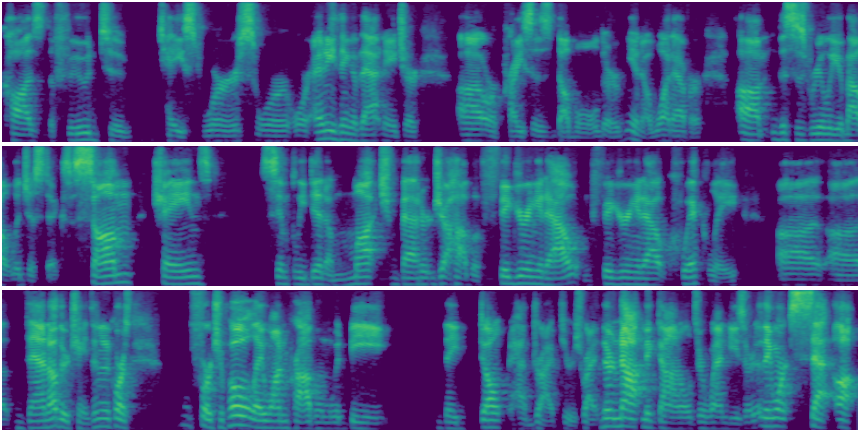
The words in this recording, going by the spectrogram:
caused the food to taste worse or or anything of that nature uh, or prices doubled or you know whatever um, this is really about logistics some chains simply did a much better job of figuring it out and figuring it out quickly uh, uh, than other chains. And of course for chipotle one problem would be they don't have drive-throughs right? They're not mcdonald's or wendy's or they weren't set up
